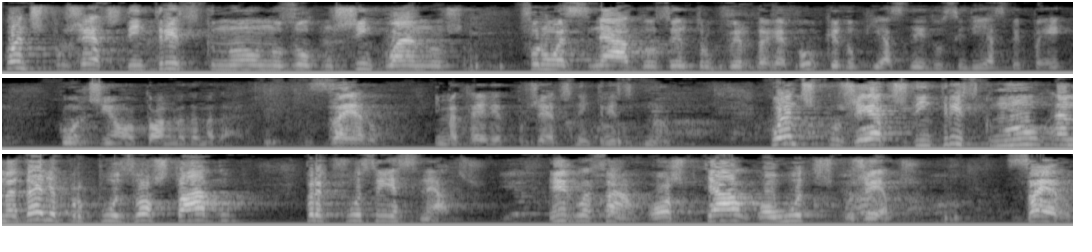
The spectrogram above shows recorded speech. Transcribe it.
quantos projetos de interesse comum nos últimos cinco anos foram assinados entre o Governo da República, do PSD e do CDS-PP com a região autónoma da Madeira? Zero em matéria de projetos de interesse comum. Quantos projetos de interesse comum a Madeira propôs ao Estado para que fossem assinados? Em relação ao hospital ou outros projetos? Zero.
